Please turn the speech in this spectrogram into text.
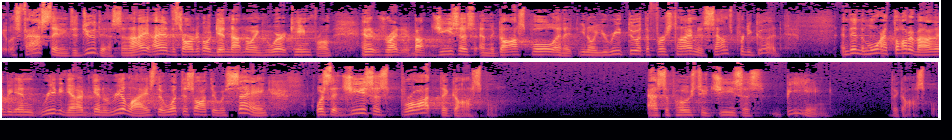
it was fascinating to do this. And I, I had this article, again, not knowing where it came from, and it was right about Jesus and the gospel. And it, you know, you read through it the first time, and it sounds pretty good. And then the more I thought about it, I began reading it, I began to realize that what this author was saying was that Jesus brought the gospel as opposed to Jesus being the gospel.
